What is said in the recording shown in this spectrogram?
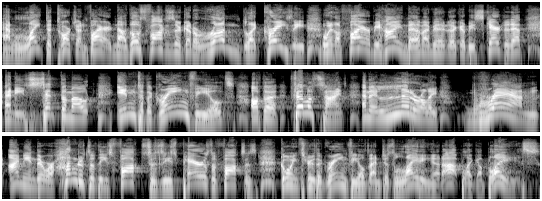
and light the torch on fire. Now those foxes are going to run like crazy with a fire behind them. I mean they're going to be scared to death. And he sent them out into the grain fields of the philistines and they literally ran. I mean, there were hundreds of these foxes, these pairs of foxes going through the grain fields and just lighting it up like a blaze.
